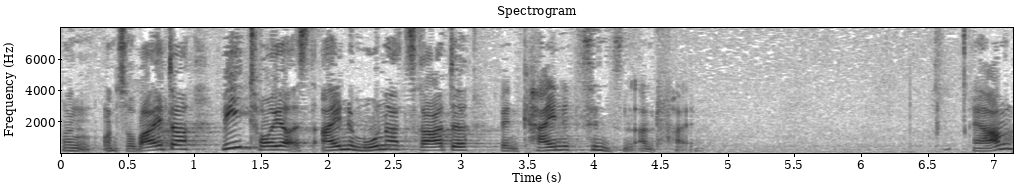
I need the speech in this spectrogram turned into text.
und, und so weiter. Wie teuer ist eine Monatsrate, wenn keine Zinsen anfallen? Ja,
